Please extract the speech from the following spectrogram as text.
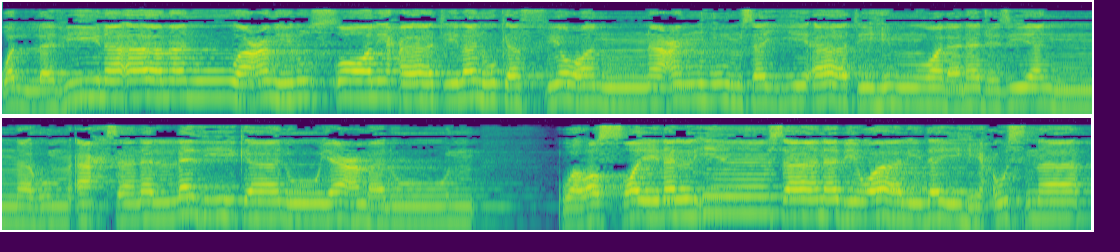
والذين آمنوا وعملوا الصالحات لنكفرن عنهم سيئاتهم ولنجزينهم أحسن الذي كانوا يعملون ووصينا الإنسان بوالديه حسنا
